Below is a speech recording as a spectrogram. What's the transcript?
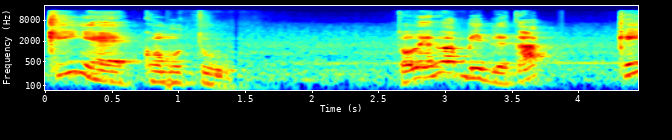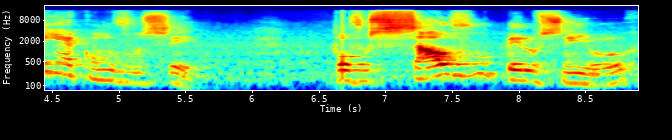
Quem é como tu? Estou lendo a Bíblia, tá? Quem é como você? Povo salvo pelo Senhor,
